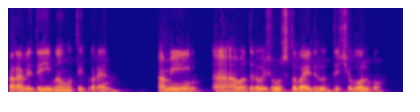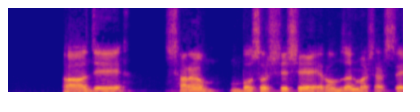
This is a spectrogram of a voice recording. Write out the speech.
তারাবিতে ইমামতি করেন। আমি আমাদের ওই সমস্ত ভাইদের উদ্দেশ্যে বলব যে সারা বছর শেষে রমজান মাস আসছে,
